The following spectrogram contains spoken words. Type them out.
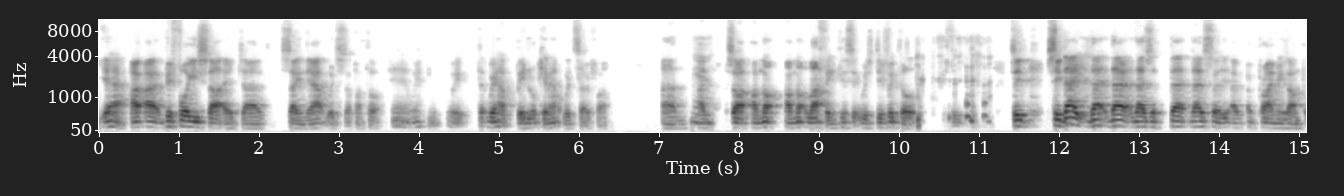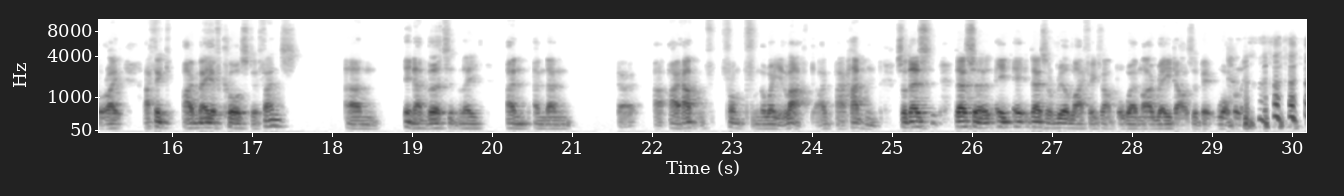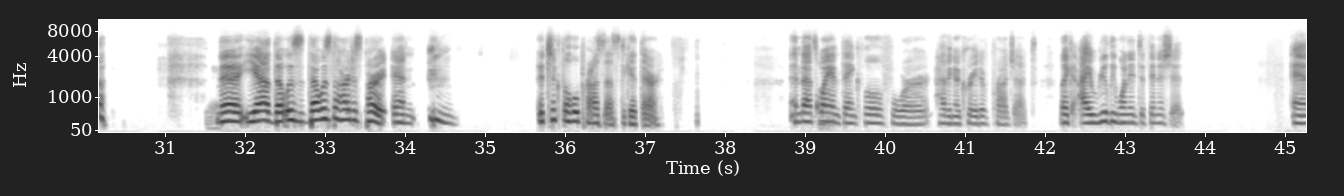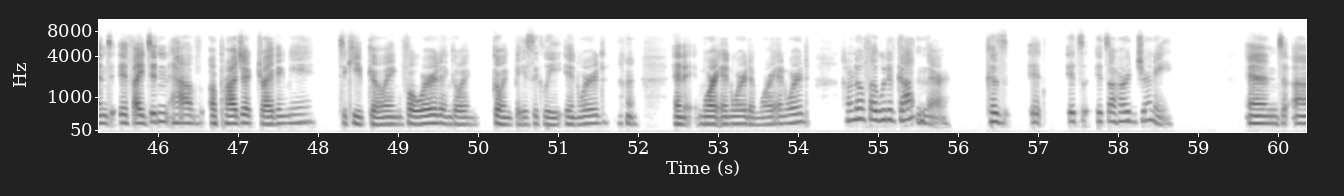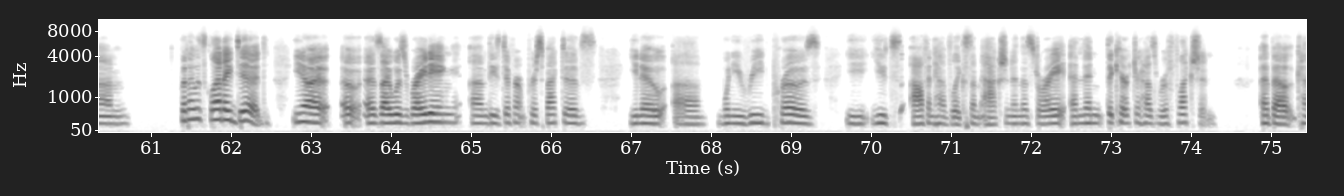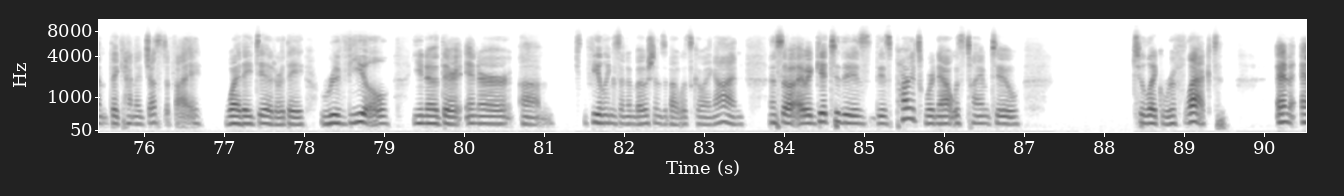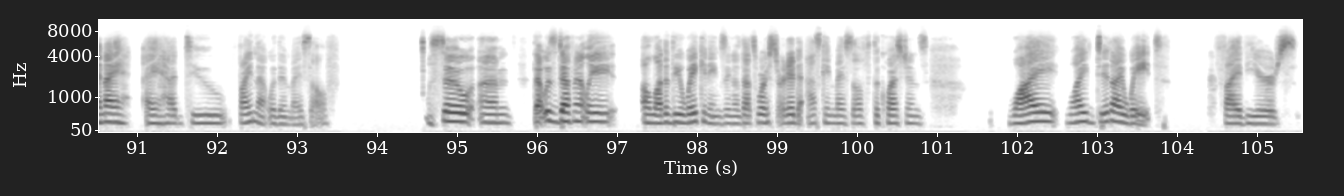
yeah, I, I, before you started uh, saying the outward stuff, I thought, yeah, we we we have been looking outward so far. Um, yeah. And so I'm not I'm not laughing because it was difficult. see, see, that that that there's a that, there's a, a, prime example, right? I think I may have caused offence um, inadvertently, and and then uh, I haven't from from the way you laughed. I, I hadn't. So there's there's a it, there's a real life example where my radar's a bit wobbly. yeah. No, yeah, that was that was the hardest part, and it took the whole process to get there. And that's why I'm thankful for having a creative project. Like I really wanted to finish it. And if I didn't have a project driving me to keep going forward and going going basically inward and more inward and more inward, I don't know if I would have gotten there because it it's it's a hard journey. And um but I was glad I did. You know, uh, as I was writing um, these different perspectives, you know, uh, when you read prose, you you often have like some action in the story, and then the character has reflection about can they kind of justify why they did, or they reveal, you know, their inner um, feelings and emotions about what's going on. And so I would get to these these parts where now it was time to to like reflect and and i i had to find that within myself. So um that was definitely a lot of the awakenings you know that's where i started asking myself the questions why why did i wait five years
